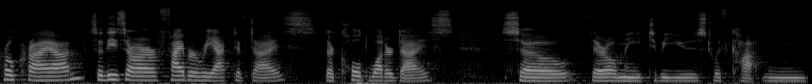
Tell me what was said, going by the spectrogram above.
Procion. So these are fiber reactive dyes. They're cold water dyes. So they're only to be used with cotton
